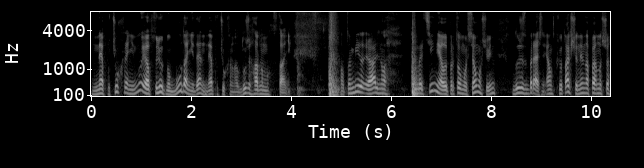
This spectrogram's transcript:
не почухрані. Ну і абсолютно буда ніде не почухрана. В дуже гарному стані. Автомобіль реально комерційний, але при тому всьому, що він дуже збережний. Я вам скажу так, що ним, напевно, що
